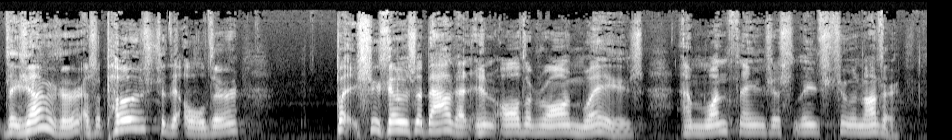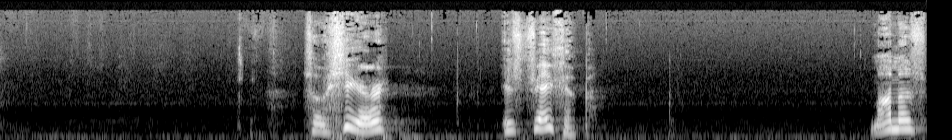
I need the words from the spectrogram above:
the younger as opposed to the older, but she goes about it in all the wrong ways, and one thing just leads to another. So here is Jacob. Mama's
